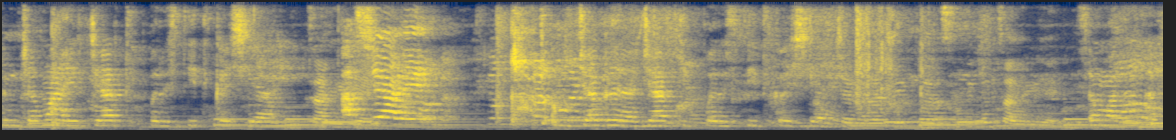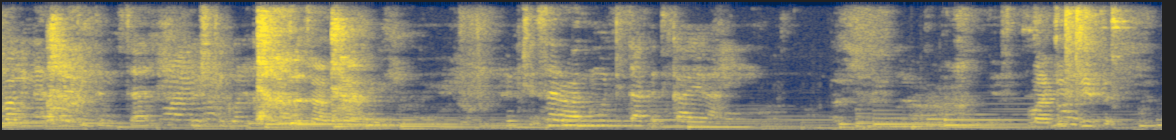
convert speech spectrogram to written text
तुमच्या माहेरची आर्थिक परिस्थिती कशी आहे? चांगली आहे. तुमच्या घराची आर्थिक परिस्थिती कशी आमच्या आहे घराची परिस्थिती पण चांगली आहे. समाजात बघण्यासाठी तुमचा दृष्टिकोन आहे? चांगला आहे. तुमची सर्वात मोठी ताकद काय आहे? माझी जिद्द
